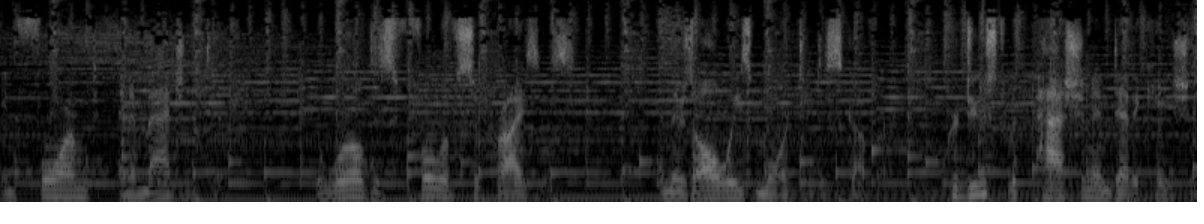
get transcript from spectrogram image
informed, and imaginative. The world is full of surprises, and there's always more to discover. Produced with passion and dedication,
